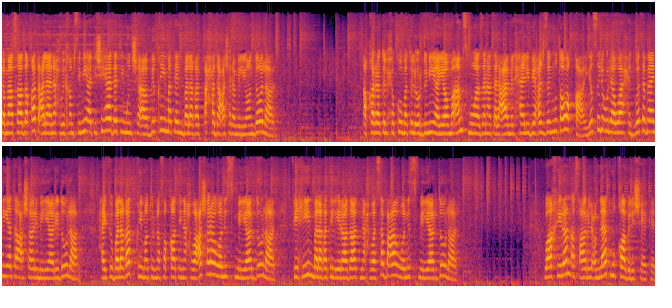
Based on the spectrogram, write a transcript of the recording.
كما صادقت على نحو 500 شهادة منشأة بقيمة بلغت 11 مليون دولار. أقرت الحكومة الأردنية يوم أمس موازنة العام الحالي بعجز متوقع يصل إلى 1.8 مليار دولار حيث بلغت قيمة النفقات نحو 10.5 مليار دولار في حين بلغت الإيرادات نحو 7.5 مليار دولار. وأخيرا أسعار العملات مقابل الشيكل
